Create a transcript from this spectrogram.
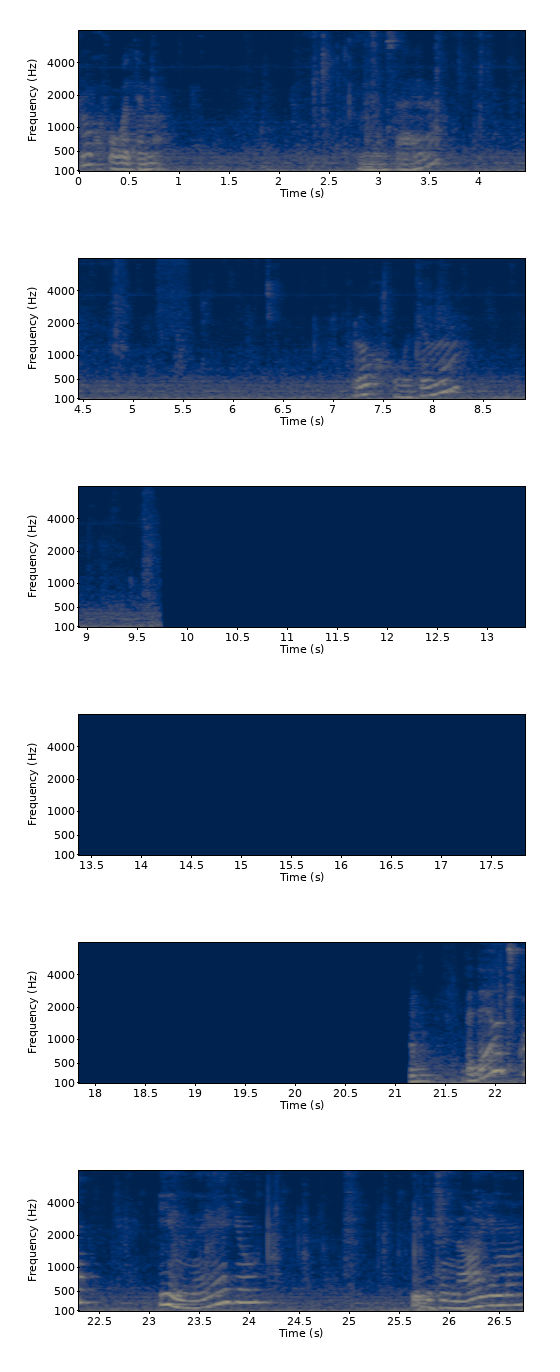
проходимо. У зайве. Проходимо. Виделочку і нею підгинаємо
